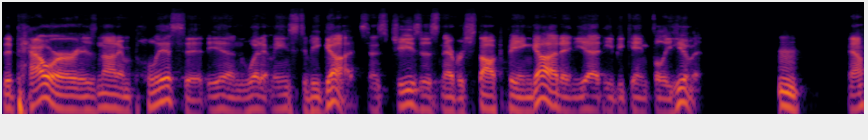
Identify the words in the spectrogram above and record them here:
the power is not implicit in what it means to be God, since Jesus never stopped being God and yet he became fully human. Hmm. Yeah.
